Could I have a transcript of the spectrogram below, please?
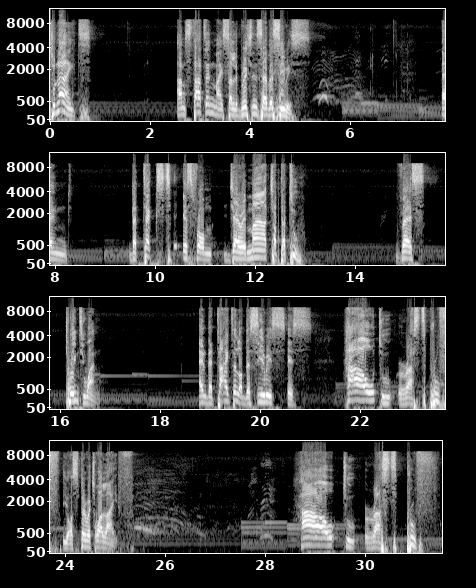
Tonight, I'm starting my celebration service series. And the text is from Jeremiah chapter 2, verse 21. And the title of the series is How to Rust Proof Your Spiritual Life. how to rust proof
